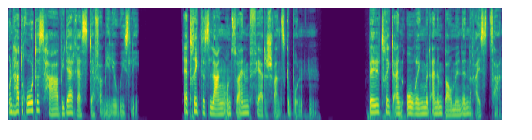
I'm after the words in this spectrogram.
und hat rotes Haar wie der Rest der Familie Weasley. Er trägt es lang und zu einem Pferdeschwanz gebunden. Bill trägt einen Ohrring mit einem baumelnden Reißzahn.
